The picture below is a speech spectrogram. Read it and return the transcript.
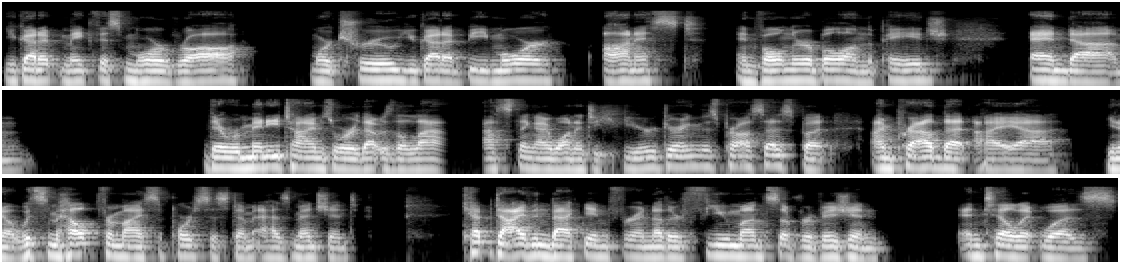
You got to make this more raw, more true. You got to be more honest and vulnerable on the page. And um, there were many times where that was the last, thing I wanted to hear during this process. But I'm proud that I, uh, you know, with some help from my support system, as mentioned, kept diving back in for another few months of revision until it was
